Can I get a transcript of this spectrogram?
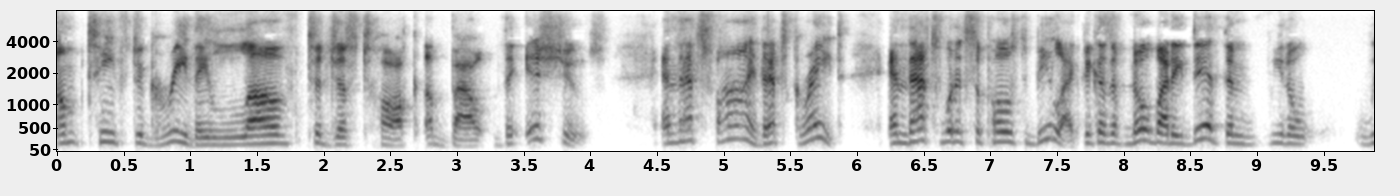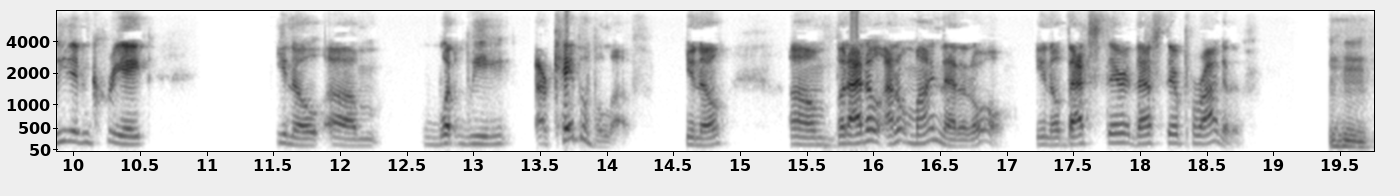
umpteenth degree. They love to just talk about the issues. And that's fine. That's great. And that's what it's supposed to be like. Because if nobody did then you know we didn't create you know um what we are capable of you know? Um but i don't i don't mind that at all. You know that's their that's their prerogative. Mm-hmm.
